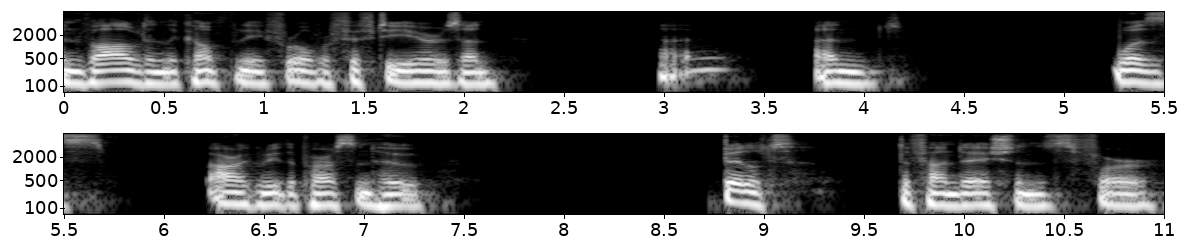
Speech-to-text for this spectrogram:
involved in the company for over 50 years and uh, and was arguably the person who built the foundations for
